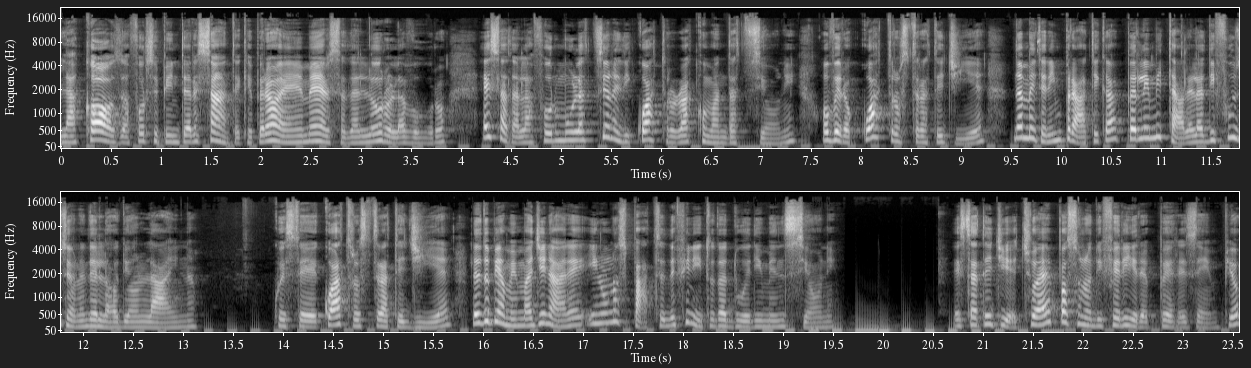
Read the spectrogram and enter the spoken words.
La cosa forse più interessante che però è emersa dal loro lavoro è stata la formulazione di quattro raccomandazioni, ovvero quattro strategie da mettere in pratica per limitare la diffusione dell'odio online. Queste quattro strategie le dobbiamo immaginare in uno spazio definito da due dimensioni. Le strategie cioè possono differire, per esempio,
